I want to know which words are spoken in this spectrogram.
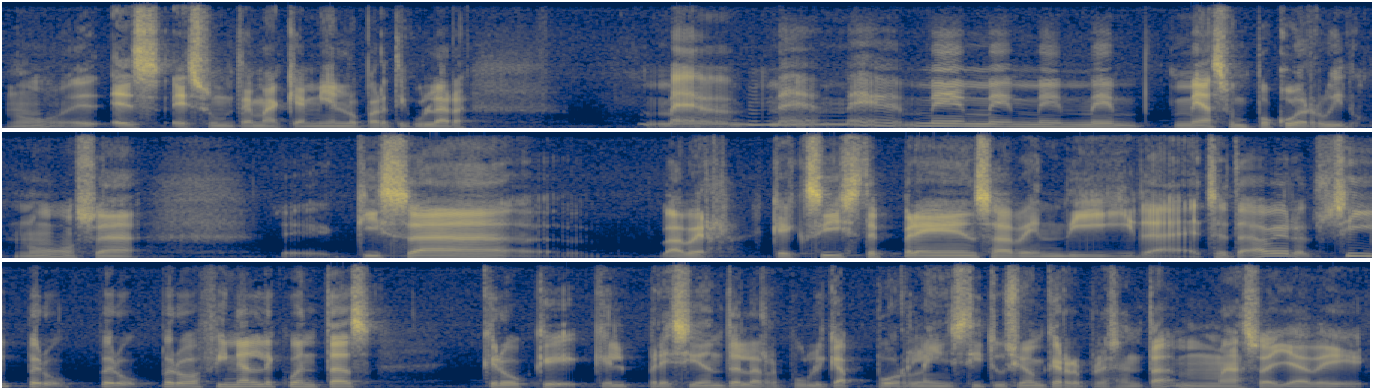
¿no? E, es, un tema que a mí en lo particular me, me, hace un poco de ruido, ¿no? O sea, eh, quizá, a ver, que existe prensa vendida, etc. A ver, sí, pero, pero, pero a final de cuentas, creo que, el presidente de la República, por la institución que representa, más allá de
